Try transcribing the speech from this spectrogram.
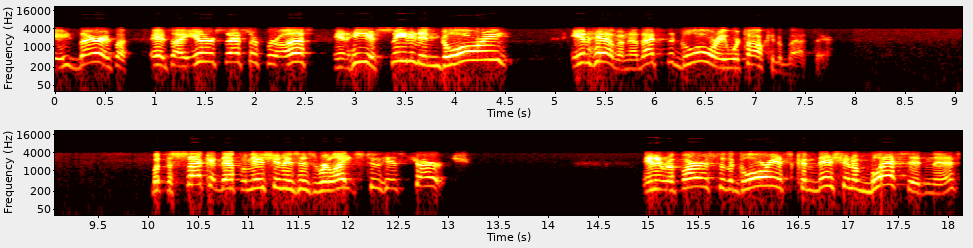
He's there as a as a intercessor for us, and he is seated in glory in heaven. Now that's the glory we're talking about there. But the second definition is as relates to his church. And it refers to the glorious condition of blessedness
